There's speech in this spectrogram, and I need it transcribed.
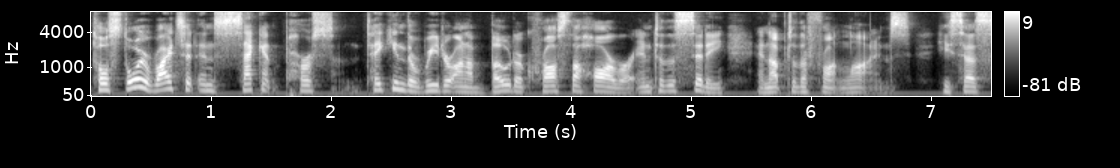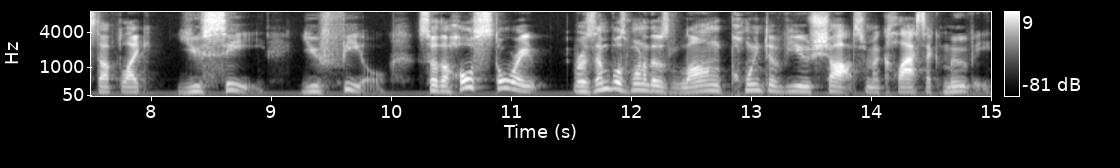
Tolstoy writes it in second person, taking the reader on a boat across the harbor into the city and up to the front lines. He says stuff like, You see, you feel. So the whole story resembles one of those long point of view shots from a classic movie,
